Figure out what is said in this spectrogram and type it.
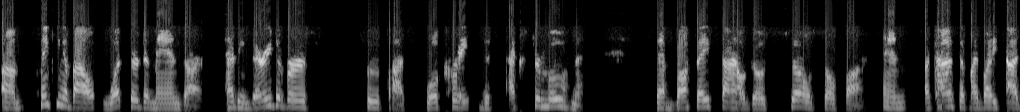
Um, thinking about what their demands are, having very diverse food plots will create this extra movement. That buffet style goes so so far. And a concept my buddy Todd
